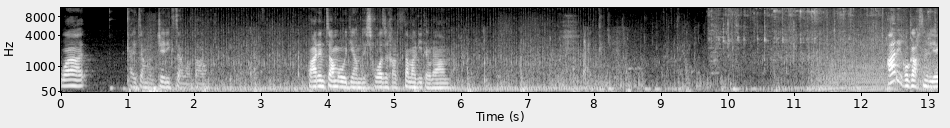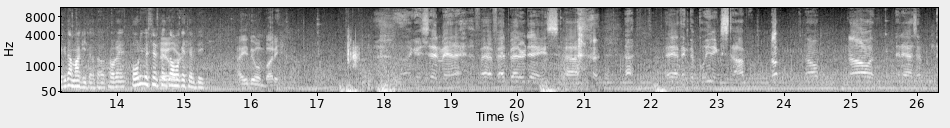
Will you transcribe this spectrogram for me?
what აი ძამა ჯერ იქ წავალ და პარემ წამოვიდი ამდე სხვაზე ხართ და მაგიტევ რა. არისო გახსნილი ეგ და მაგიტა და თორე ორივეს ერთად გავაკეთებდი How you doing, buddy? said, man, I've, had better days. Uh, uh, hey, I think the bleeding stopped. No, no, no, it hasn't. Uh,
